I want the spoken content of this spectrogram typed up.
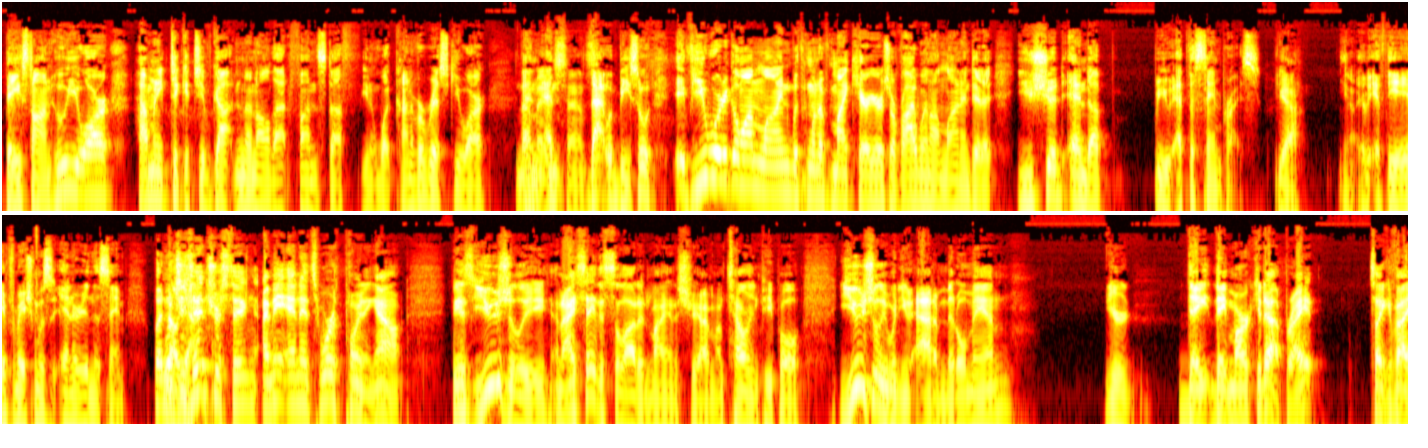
based on who you are, how many tickets you've gotten, and all that fun stuff. You know what kind of a risk you are. That and, makes and sense. That would be so. If you were to go online with one of my carriers, or if I went online and did it, you should end up at the same price. Yeah. You know, if, if the information was entered in the same. But Which no, is yeah. interesting. I mean, and it's worth pointing out because usually, and I say this a lot in my industry, I'm, I'm telling people, usually when you add a middleman, you're they they mark it up, right? It's like if I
